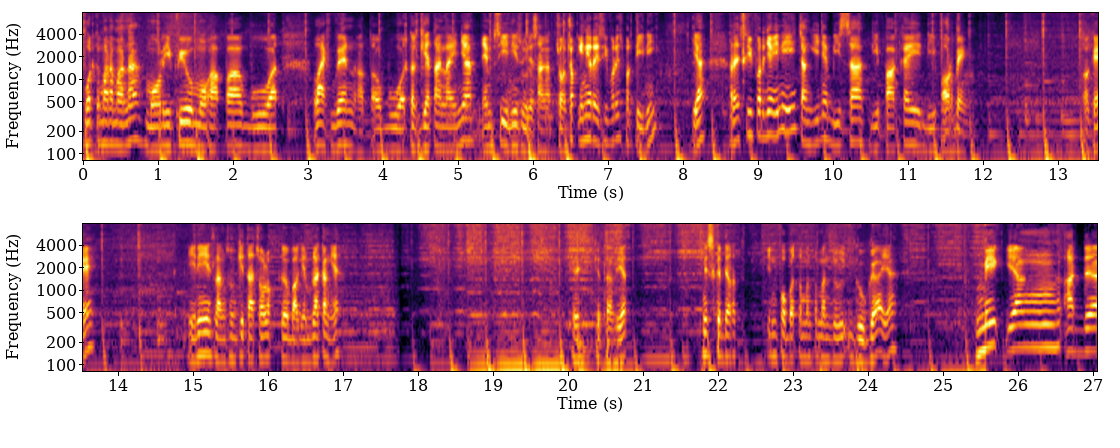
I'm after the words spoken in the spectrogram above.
buat ke mana-mana, mau review, mau apa, buat live band atau buat kegiatan lainnya, MC ini sudah sangat cocok. Ini receivernya seperti ini, ya. Receivernya ini canggihnya bisa dipakai di power bank. Oke. Ini langsung kita colok ke bagian belakang ya. Oke, kita lihat. Ini sekedar info buat teman-teman juga ya mic yang ada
